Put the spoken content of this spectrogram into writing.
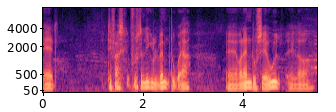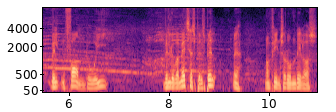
at det er faktisk fuldstændig ligegyldigt, hvem du er, øh, hvordan du ser ud, eller hvilken form du er i. Vil du være med til at spille spil? Ja, Nå, fint, så er du en del også.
